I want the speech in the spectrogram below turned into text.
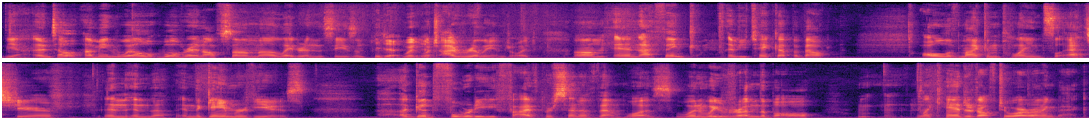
Yeah, until I mean, Will Will ran off some uh, later in the season. He did, which, yeah. which I really enjoyed. Um, and I think if you take up about all of my complaints last year in in the in the game reviews, a good forty five percent of them was when we run the ball, like hand it off to our running back,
